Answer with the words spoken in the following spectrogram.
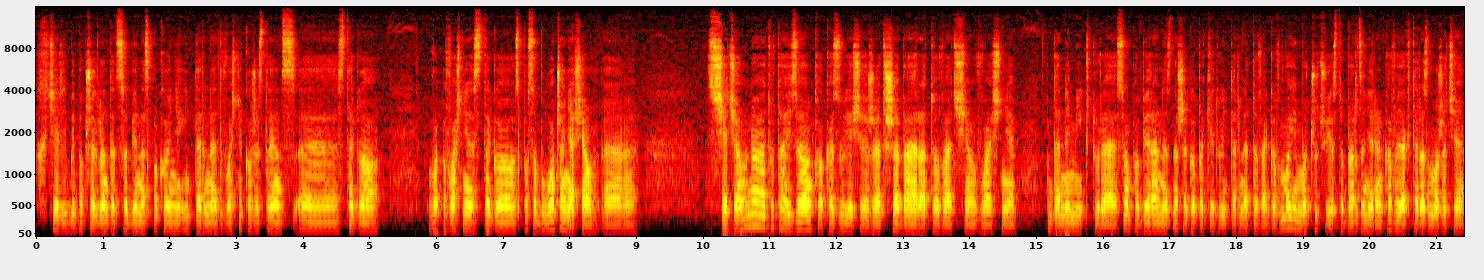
chcieliby poprzeglądać sobie na spokojnie internet, właśnie korzystając e, z tego właśnie z tego sposobu łączenia się e, z siecią. No a tutaj ząg okazuje się, że trzeba ratować się właśnie danymi, które są pobierane z naszego pakietu internetowego. W moim odczuciu jest to bardzo nierynkowe, jak teraz możecie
